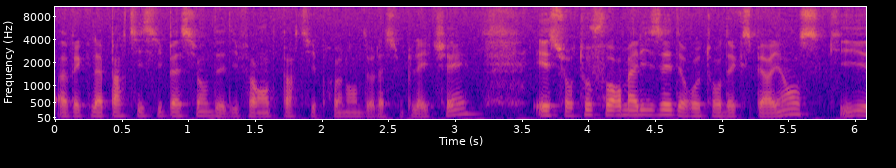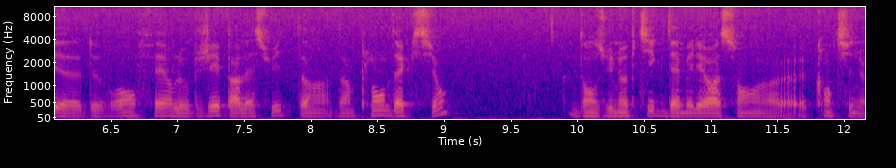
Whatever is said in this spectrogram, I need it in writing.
avec la participation des différentes parties prenantes de la supply chain et surtout formaliser des retours d'expérience qui devront faire l'objet par la suite d'un plan d'action dans une optique d'amélioration continue.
